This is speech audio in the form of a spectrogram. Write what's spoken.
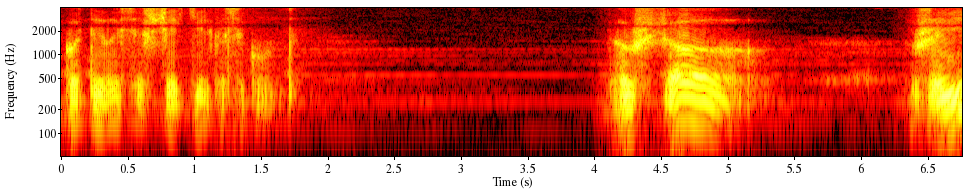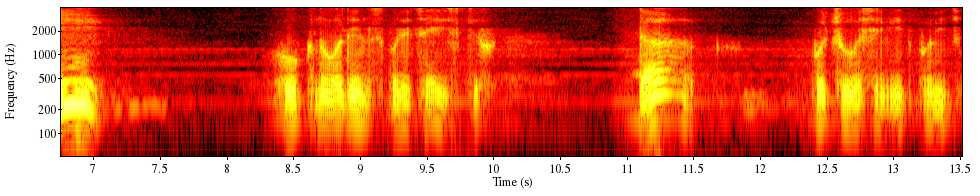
котилася ще кілька секунд. То що? Живі? гукнув один з поліцейських. Так, почулася відповідь.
